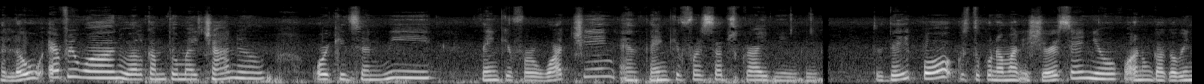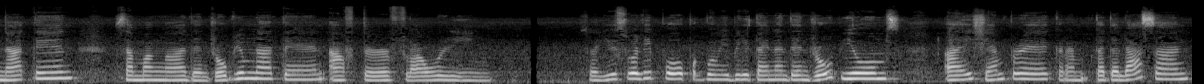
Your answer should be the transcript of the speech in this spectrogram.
Hello everyone! Welcome to my channel, Orchids and Me. Thank you for watching and thank you for subscribing. Today po, gusto ko naman i-share sa inyo kung anong gagawin natin sa mga dendrobium natin after flowering. So usually po, pag bumibili tayo ng dendrobiums, ay syempre, kadalasan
